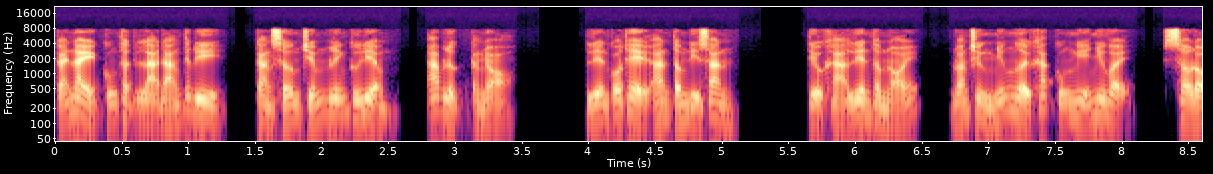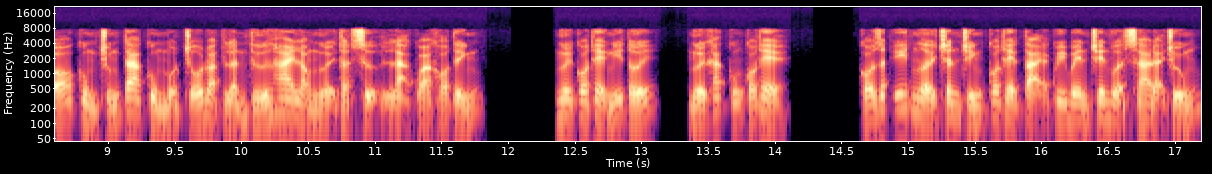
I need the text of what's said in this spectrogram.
Cái này cũng thật là đáng tiếc đi, càng sớm chiếm lĩnh cứ điểm áp lực càng nhỏ. Liền có thể an tâm đi săn. Tiểu khả liên thầm nói, đoán chừng những người khác cũng nghĩ như vậy, sau đó cùng chúng ta cùng một chỗ đoạt lần thứ hai lòng người thật sự là quá khó tính. Ngươi có thể nghĩ tới, người khác cũng có thể. Có rất ít người chân chính có thể tại quy bên trên vượt xa đại chúng.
